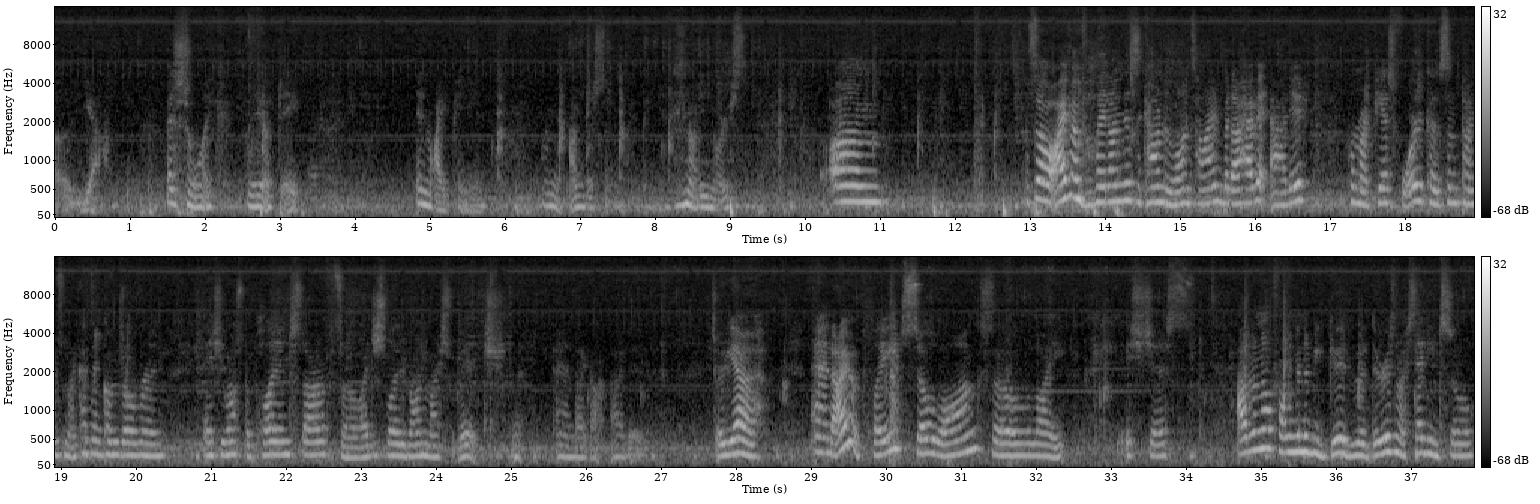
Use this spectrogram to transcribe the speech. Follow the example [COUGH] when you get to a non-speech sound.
I just don't like the update. In my opinion. I'm, I'm just saying my opinion, [LAUGHS] not in yours. Um, so I haven't played on this account in a long time, but I have it added for my PS4 because sometimes my cousin comes over and, and she wants to play and stuff, so I just let it on my Switch and I got added. So yeah. And I haven't played so long, so like it's just I don't know if I'm gonna be good, but there is my settings. So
